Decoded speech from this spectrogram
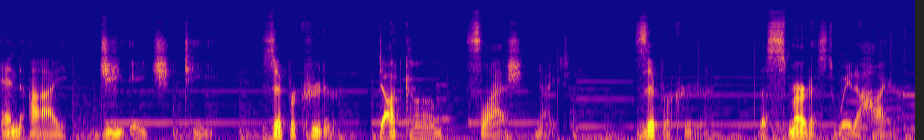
N-I-G-H-T. ziprecruiter.com slash night. ZipRecruiter, the smartest way to hire.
